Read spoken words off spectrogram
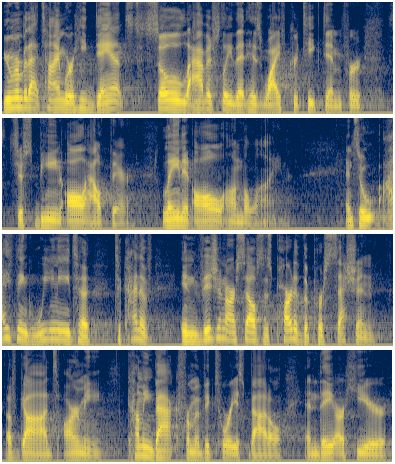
You remember that time where he danced so lavishly that his wife critiqued him for just being all out there, laying it all on the line. And so I think we need to, to kind of envision ourselves as part of the procession of God's army coming back from a victorious battle, and they are here.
